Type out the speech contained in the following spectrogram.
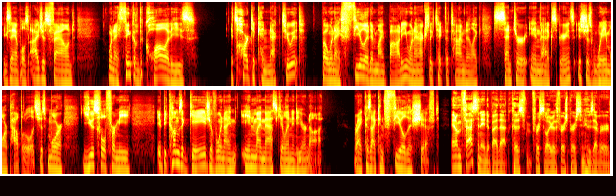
examples. I just found when i think of the qualities it's hard to connect to it but when I feel it in my body, when I actually take the time to like center in that experience, it's just way more palpable. It's just more useful for me. It becomes a gauge of when I'm in my masculinity or not, right? Because I can feel the shift. And I'm fascinated by that because, first of all, you're the first person who's ever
